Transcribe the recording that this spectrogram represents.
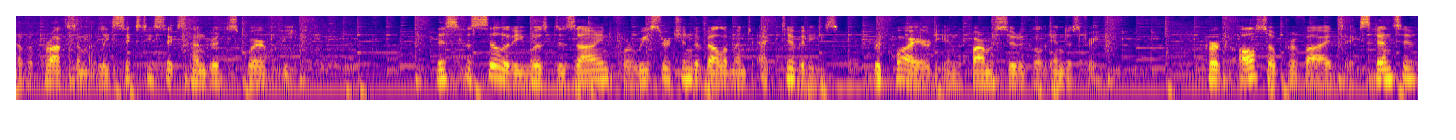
of approximately 6,600 square feet. This facility was designed for research and development activities required in the pharmaceutical industry. PERC also provides extensive,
